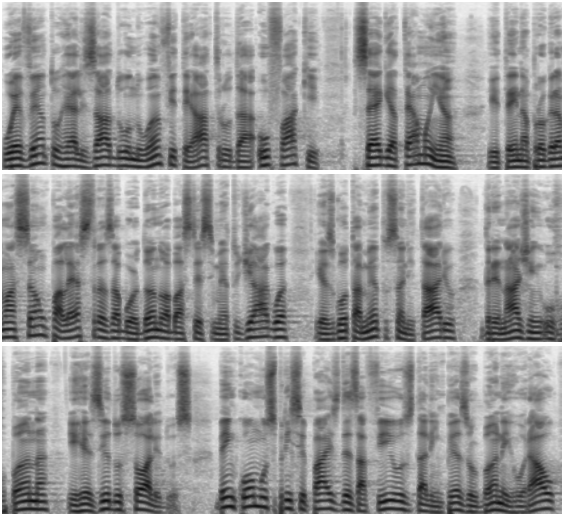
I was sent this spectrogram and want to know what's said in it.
o evento realizado no anfiteatro da UFAC segue até amanhã, e tem na programação palestras abordando abastecimento de água, esgotamento sanitário, drenagem urbana e resíduos sólidos, bem como os principais desafios da limpeza urbana e rural,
